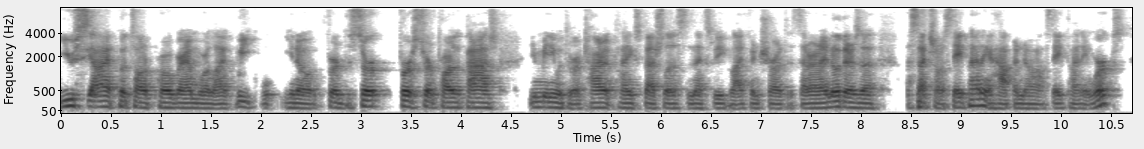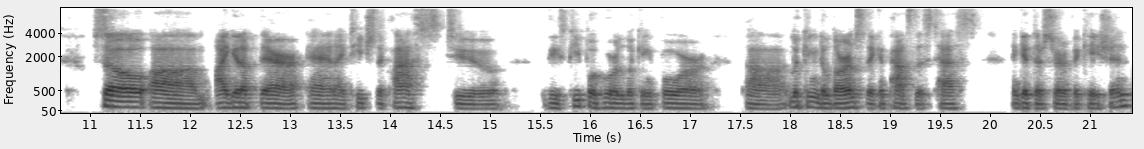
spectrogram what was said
UCI puts on a program where like week, you know, for the cert, first certain part of the class, you're meeting with a retirement planning specialist, the next week life insurance, et cetera. And I know there's a, a section on estate planning. I happen to know how estate planning works. So um, I get up there and I teach the class to these people who are looking for uh, looking to learn so they can pass this test and get their certification.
